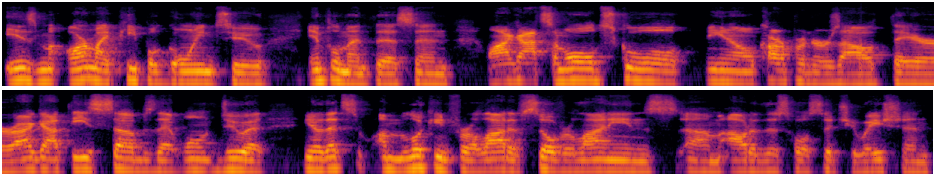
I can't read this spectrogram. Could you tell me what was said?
is my, are my people going to implement this? And well, i got some old school you know carpenters out there. I got these subs that won't do it. You know that's i'm looking for a lot of silver linings um, out of this whole situation.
